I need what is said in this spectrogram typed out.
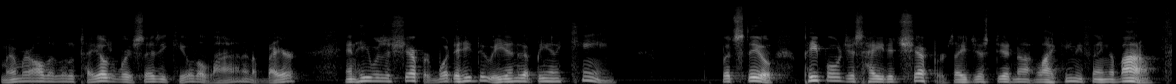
Remember all the little tales where it says he killed a lion and a bear? And he was a shepherd. What did he do? He ended up being a king. But still, people just hated shepherds. They just did not like anything about them.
